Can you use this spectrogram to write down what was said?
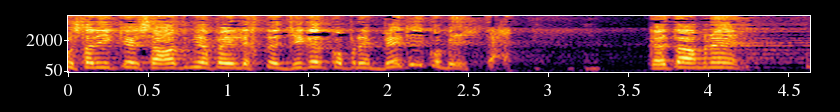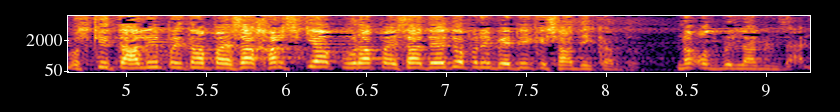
اس طریقے سے آدمی اپنے لکھتے جگر کو اپنے بیٹے کو بیچتا ہے۔ کہتا ہم نے اس کی تعلیم پر اتنا پیسہ خرچ کیا، پورا پیسہ دے دو، اپنی بیٹی کی شادی کر دو۔ نہ عزب اللہ منظال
